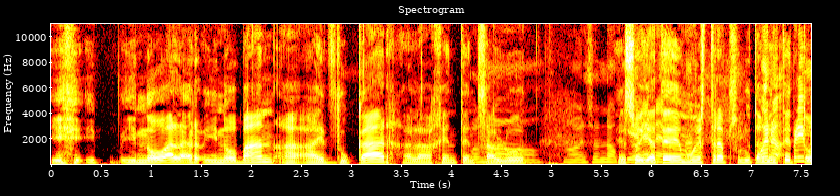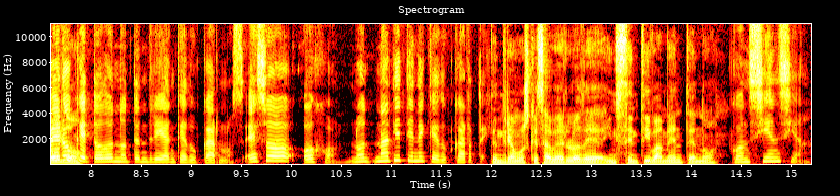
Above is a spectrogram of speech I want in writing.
Y, y, y, no y no van a, educar a la gente en pues salud. No, eso no eso ya te demuestra absolutamente bueno, primero todo. que todos no tendrían que educarnos. Eso, ojo, no, nadie tiene que educarte. Tendríamos que saberlo de instintivamente, ¿no? Conciencia,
